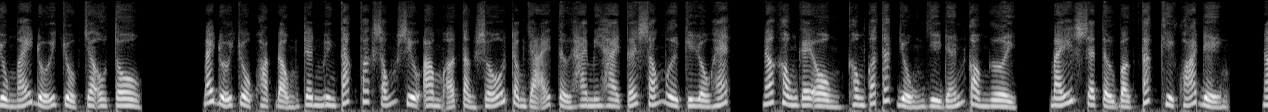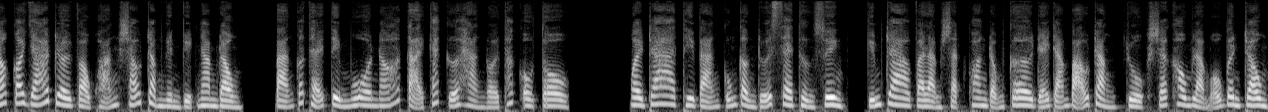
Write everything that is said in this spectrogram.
Dùng máy đuổi chuột cho ô tô. Máy đuổi chuột hoạt động trên nguyên tắc phát sóng siêu âm ở tần số trong giải từ 22 tới 60 kHz. Nó không gây ồn, không có tác dụng gì đến con người. Máy sẽ tự bật tắt khi khóa điện. Nó có giá rơi vào khoảng 600.000 Việt Nam đồng bạn có thể tìm mua nó tại các cửa hàng nội thất ô tô. Ngoài ra thì bạn cũng cần rửa xe thường xuyên, kiểm tra và làm sạch khoang động cơ để đảm bảo rằng chuột sẽ không làm ổ bên trong,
